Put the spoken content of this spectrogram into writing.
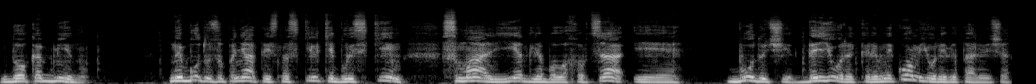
до Кабміну. Не буду зупинятись, наскільки близьким Смаль є для Болоховця і, будучи де юре керівником Юрія Віталійовича,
